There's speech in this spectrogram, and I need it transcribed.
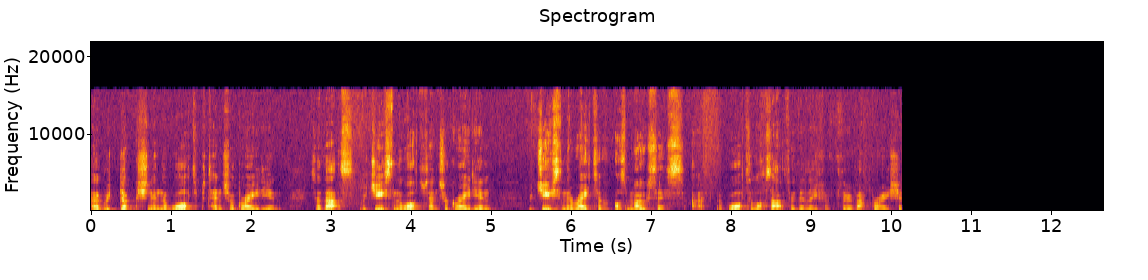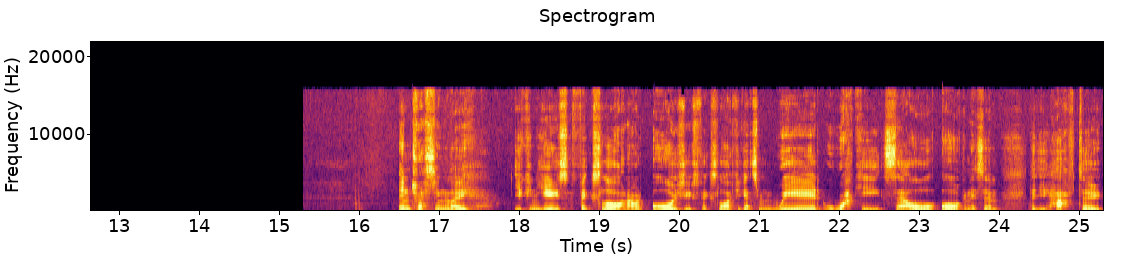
a reduction in the water potential gradient. So that's reducing the water potential gradient, reducing the rate of osmosis of water loss out through the leaf through evaporation. Interestingly, you can use Fick's law, and I would always use Fick's law if you get some weird, wacky cell organism that you have to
